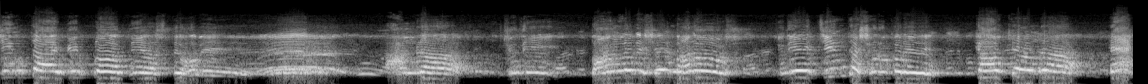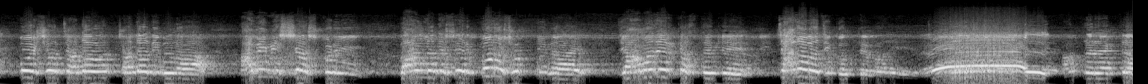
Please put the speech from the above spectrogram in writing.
চিন্তায় বিপ্লব নিয়ে আসতে হবে। আমরা যদি বাংলাদেশের মানুষ যদি চিন্তা শুরু করে, কাউকে আমরা এক পয়সা চাঁদা চাঁদা দিব না। আমি বিশ্বাস করি বাংলাদেশের কোন শক্তি নাই যে আমাদের কাছ থেকে চাঁদাবাজি করতে পারে। আপনারা একটা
